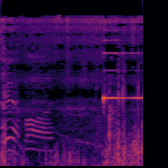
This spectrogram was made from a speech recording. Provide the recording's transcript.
Stand by.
